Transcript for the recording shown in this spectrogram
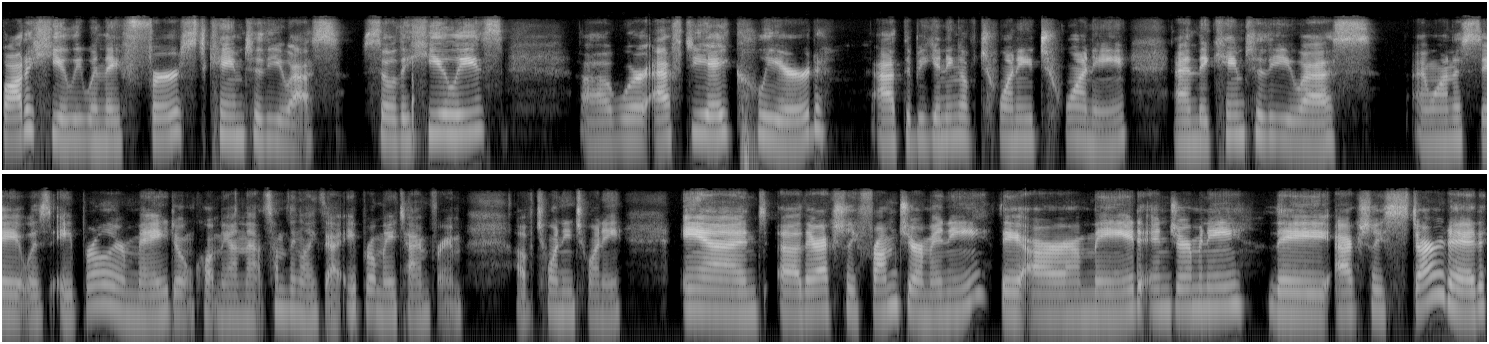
bought a Healy when they first came to the US. So the Healys uh, were FDA cleared at the beginning of 2020, and they came to the US I want to say it was April or May. Don't quote me on that. Something like that. April May timeframe of 2020, and uh, they're actually from Germany. They are made in Germany. They actually started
